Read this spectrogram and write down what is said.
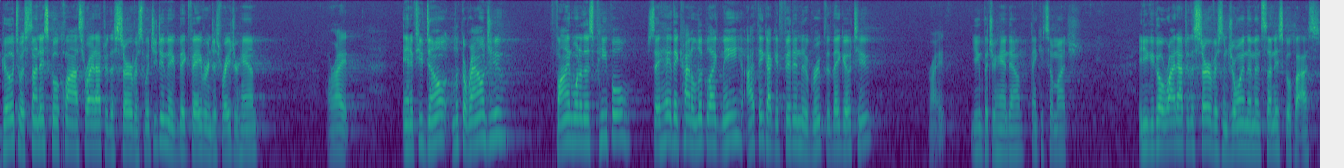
go to a Sunday school class right after the service, would you do me a big favor and just raise your hand? All right. And if you don't, look around you, find one of those people, say, hey, they kind of look like me. I think I could fit into a group that they go to, right? You can put your hand down. Thank you so much. And you can go right after the service and join them in Sunday school class.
